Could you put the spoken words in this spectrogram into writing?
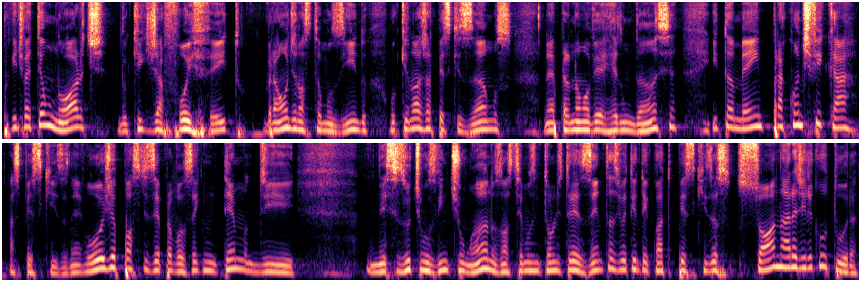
Porque a gente vai ter um norte do que já foi feito, para onde nós estamos indo, o que nós já pesquisamos, né, para não haver redundância e também para quantificar as pesquisas. Né? Hoje eu posso dizer para você que em termos de nesses últimos 21 anos, nós temos em torno de 384 pesquisas só na área de agricultura.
